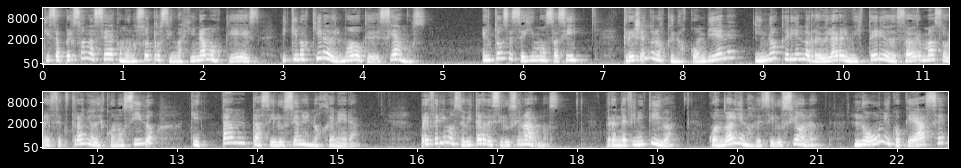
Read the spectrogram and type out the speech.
que esa persona sea como nosotros imaginamos que es y que nos quiera del modo que deseamos. Entonces seguimos así, creyendo lo que nos conviene y no queriendo revelar el misterio de saber más sobre ese extraño desconocido que tantas ilusiones nos genera preferimos evitar desilusionarnos. Pero en definitiva, cuando alguien nos desilusiona, lo único que hace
